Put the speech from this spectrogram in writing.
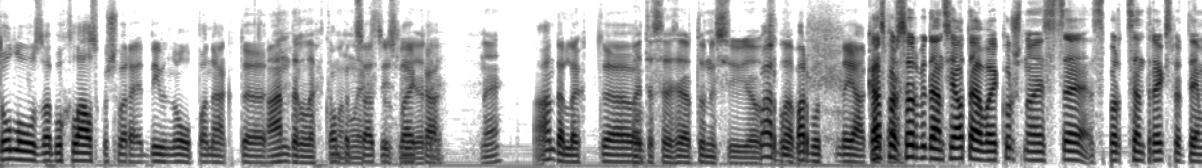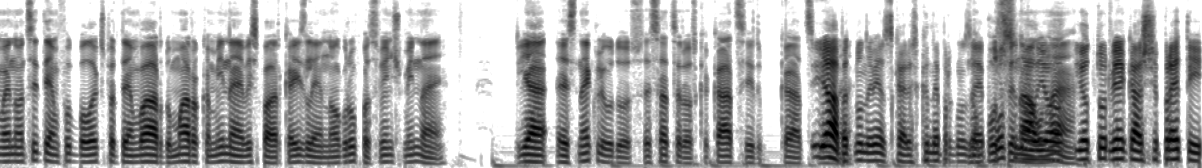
Tulūza, Buhlāls, kurš varēja 2-0 panākt Anderlecht. kompensācijas liekas, laikā. Ne? Anderlecht. Vai tas ir ar Tunisiju jau varbūt, varbūt, jā, Kas kopā. par Sorbidāns jautā, vai kurš no SC sporta centra ekspertiem vai no citiem futbola ekspertiem vārdu Maroka minēja vispār, ka izlien no grupas viņš minēja? Ja es nekļūdos, es atceros, ka kāds ir. Kāds Jā, minēja. bet nu neviens skaidrs, ka neprognozēja Nu, pusfinālu, jo, nē. jo tur vienkārši pretī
